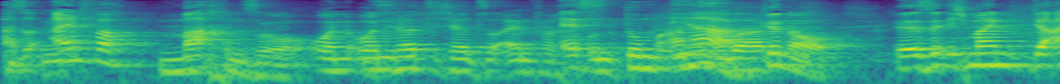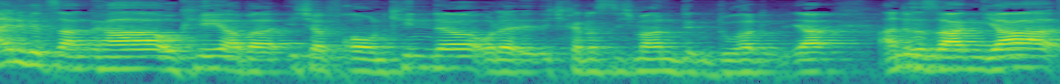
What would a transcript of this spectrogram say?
Also ja. einfach machen so. Und, und das hört sich halt so einfach und dumm an. Ja, genau. Also ich meine, der eine wird sagen, ja, okay, aber ich habe Frauen und Kinder oder ich kann das nicht machen. Du hat, ja, andere sagen, ja,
